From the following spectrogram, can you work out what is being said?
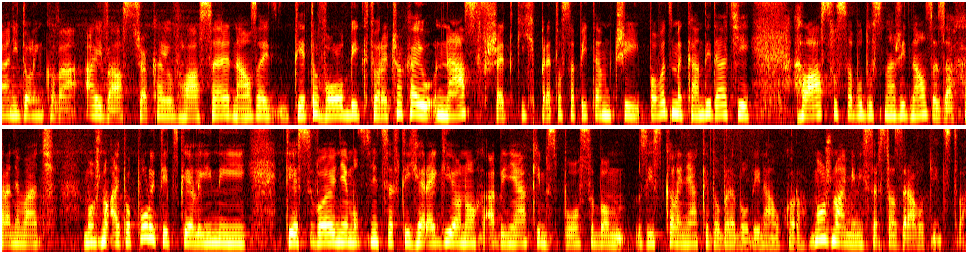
Pani Dolinková, aj vás čakajú v hlase naozaj tieto voľby, ktoré čakajú nás všetkých. Preto sa pýtam, či povedzme kandidáti hlasu sa budú snažiť naozaj zachraňovať možno aj po politickej línii tie svoje nemocnice v tých regiónoch, aby nejakým spôsobom získali nejaké dobré body na úkor. Možno aj ministerstva zdravotníctva.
